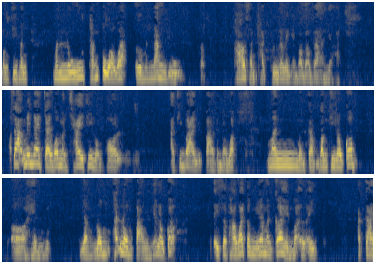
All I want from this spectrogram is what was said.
บางทีมัน มันรู้ทั้งตัวว่า เออมันนั่งอยู่แบบเท้าสัมผัสพื้นอะไรเงี้ยบาบาบาเงี้ยค่ะจะไม่แน่ใจว่ามันใช่ที่หลวงพ่ออธิบายหรือเปล่าแต่แบบว่า มันเหมือนกับบางทีเราก็ เออเห็นอย่างลมพัดลมเป่าอย่างเงี้ย เราก็ไอสภาวะตรงเนี้ย มันก็เห็นว่า เออไออาการ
